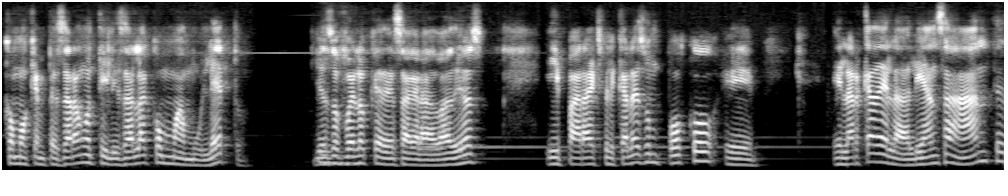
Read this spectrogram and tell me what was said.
como que empezaron a utilizarla como amuleto. Y eso fue lo que desagradó a Dios. Y para explicarles un poco, eh, el arca de la alianza antes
